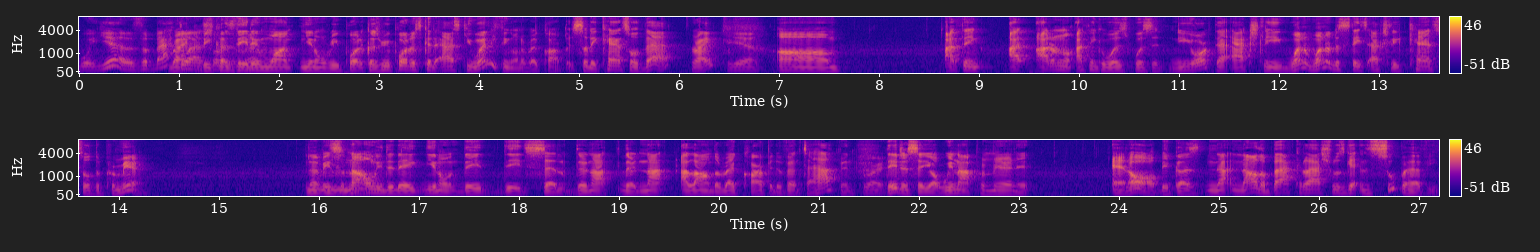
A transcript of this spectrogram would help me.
Well, yeah, there's a backlash. right? Because they didn't want you know report because reporters could ask you anything on the red carpet, so they canceled that, right? Yeah. Um, I think I I don't know. I think it was was it New York that actually one one of the states actually canceled the premiere. You know what I mean? So not only did they, you know, they they said they're not they're not allowing the red carpet event to happen. Right. They just say, yo, we're not premiering it at all because now, now the backlash was getting super heavy.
